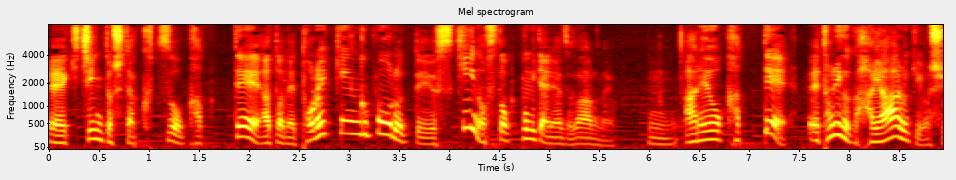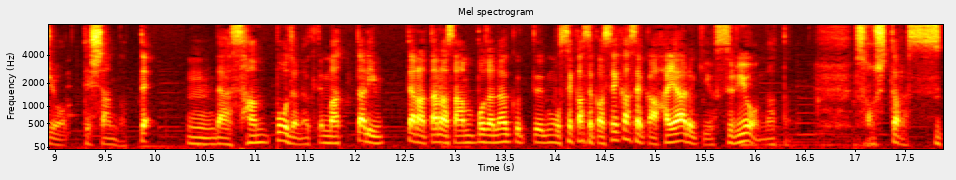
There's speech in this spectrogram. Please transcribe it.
えー、きちんとした靴を買って、あとね、トレッキングポールっていうスキーのストックみたいなやつがあるのよ。うん。あれを買って、えー、とにかく早歩きをしようってしたんだって。うん。だから散歩じゃなくて、まったり、たらたら散歩じゃなくて、もうせかせかせかせか早歩きをするようになったの。そしたらすっ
